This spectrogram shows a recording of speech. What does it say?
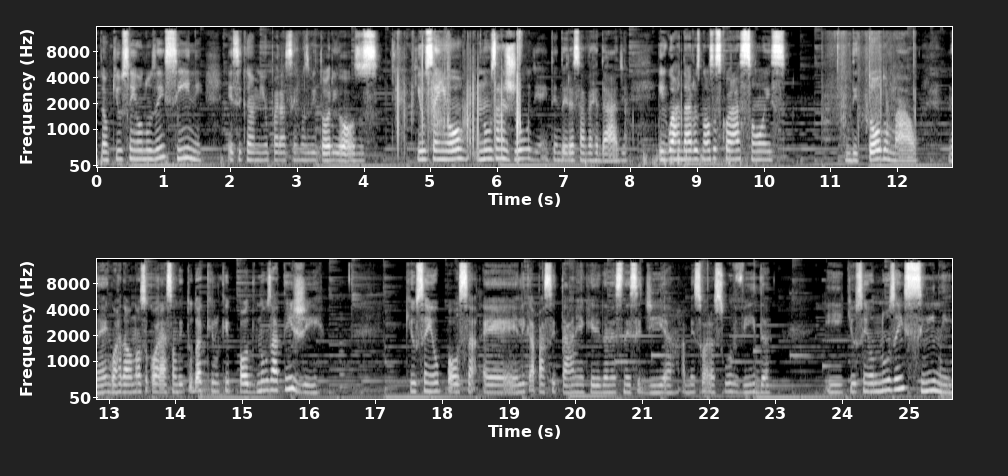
Então, que o Senhor nos ensine esse caminho para sermos vitoriosos que o Senhor nos ajude a entender essa verdade e guardar os nossos corações de todo o mal, né? Guardar o nosso coração de tudo aquilo que pode nos atingir. Que o Senhor possa é, lhe capacitar, minha querida, nesse, nesse dia, abençoar a sua vida e que o Senhor nos ensine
